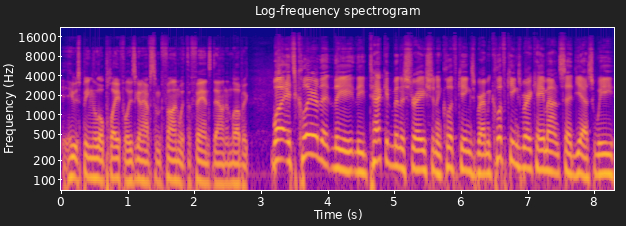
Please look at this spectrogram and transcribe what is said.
he was being a little playful. He's going to have some fun with the fans down in Lubbock. Well, it's clear that the the Tech administration and Cliff Kingsbury. I mean, Cliff Kingsbury came out and said, "Yes, we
